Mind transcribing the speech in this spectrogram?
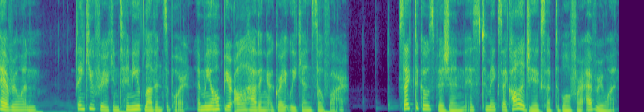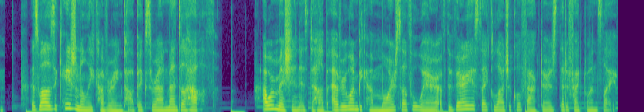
Hey everyone. Thank you for your continued love and support, and we hope you're all having a great weekend so far. Psych2Go's vision is to make psychology acceptable for everyone, as well as occasionally covering topics around mental health. Our mission is to help everyone become more self-aware of the various psychological factors that affect one's life.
